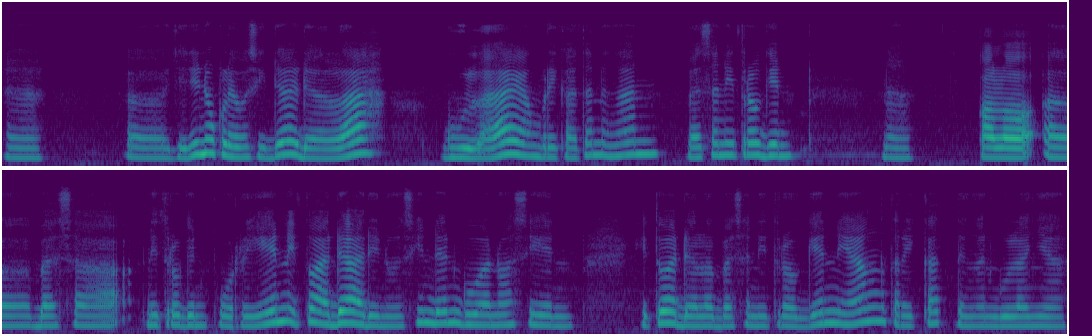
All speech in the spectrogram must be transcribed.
Nah, e, jadi nukleosida adalah gula yang berikatan dengan basa nitrogen. Nah, kalau e, basa nitrogen purin itu ada adenosin dan guanosin. Itu adalah basa nitrogen yang terikat dengan gulanya.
